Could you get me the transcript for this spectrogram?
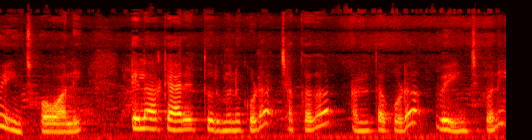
వేయించుకోవాలి. ఇలా క్యారెట్ తురుమును కూడా చక్కగా అంతా కూడా వేయించుకొని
